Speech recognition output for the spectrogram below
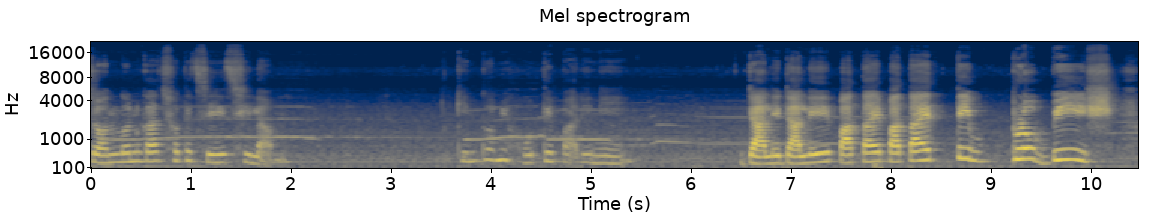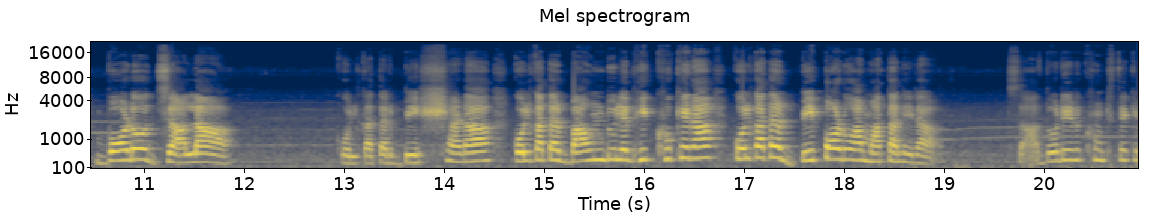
চন্দন গাছ হতে চেয়েছিলাম, কিন্তু আমি হতে পারিনি। ডালে ডালে, পাতায় পাতায় তীব্র বিষ, বড় জ্বালা। কলকাতার বেশ্যারা, কলকাতার বাউন্ডুলে ভিক্ষুকেরা, কলকাতার বেপরোয়া মাতালেরা, চাদরের খুঁট থেকে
